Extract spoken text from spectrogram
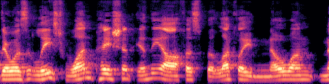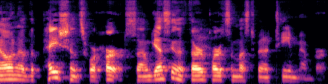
There was at least one patient in the office, but luckily no one, none of the patients were hurt. So I'm guessing the third person must have been a team member.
